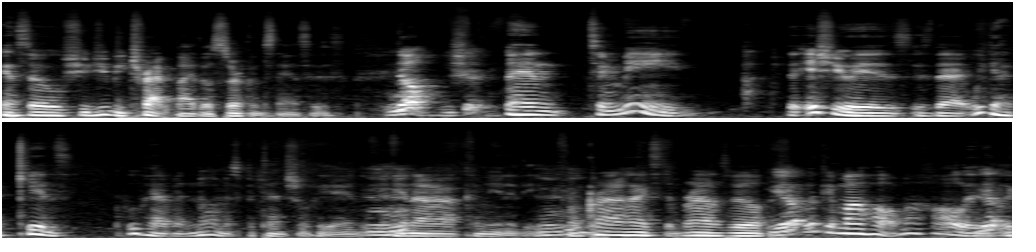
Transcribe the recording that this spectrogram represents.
And so, should you be trapped by those circumstances? no you shouldn't And to me, the issue is is that we got kids who have enormous potential here in, Mhm. in our community, from Mhm. Crown Heights to Brownsville. Yep. Look at my hall. My hall is Yep. a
